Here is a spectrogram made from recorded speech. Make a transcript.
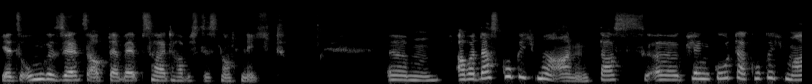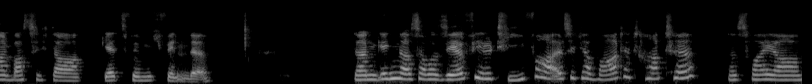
Jetzt umgesetzt auf der Website habe ich das noch nicht. Ähm, aber das gucke ich mir an. Das äh, klingt gut, da gucke ich mal, was ich da jetzt für mich finde. Dann ging das aber sehr viel tiefer, als ich erwartet hatte. Das war ja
